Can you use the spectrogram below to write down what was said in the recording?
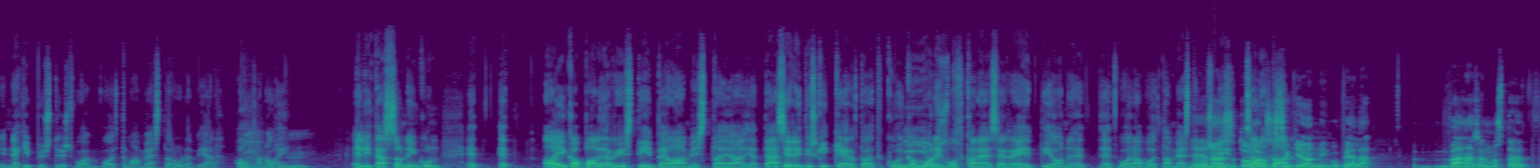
niin nekin pystyisi vo- voittamaan mestaruuden vielä Hongan ohi. Mm. Eli tässä on niin kuin, et, et aika paljon ristiin pelaamista ja, ja tämä selityskin kertoo, että kuinka Niin just. monimutkainen se reitti on, että et voidaan voittaa Ja mestaruus. noissa niin tuloksissakin on niinku vielä vähän semmoista, että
